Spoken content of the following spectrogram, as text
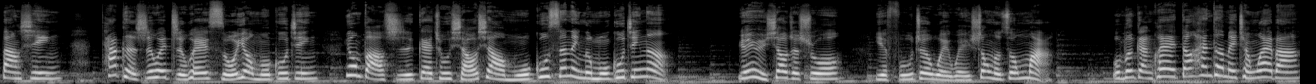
放心，他可是会指挥所有蘑菇精用宝石盖出小小蘑菇森林的蘑菇精呢。元宇笑着说，也扶着伟伟上了棕马。我们赶快到汉特梅城外吧。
